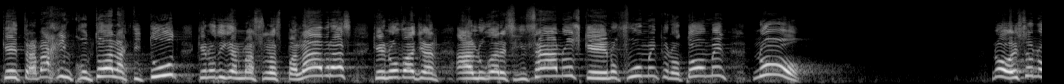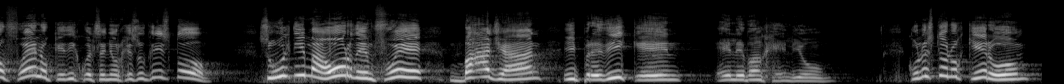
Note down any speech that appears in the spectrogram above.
que trabajen con toda la actitud, que no digan más las palabras, que no vayan a lugares insanos, que no fumen, que no tomen. No. No, eso no fue lo que dijo el Señor Jesucristo. Su última orden fue, vayan y prediquen el Evangelio. Con esto no quiero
